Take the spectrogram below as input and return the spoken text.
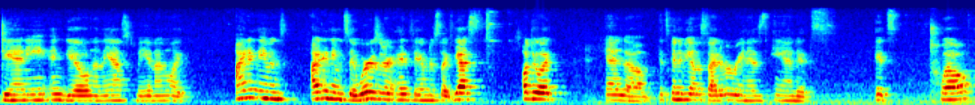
Danny and Gil, and then they asked me, and I'm like, I didn't even, I didn't even say where is it or anything. I'm just like, yes, I'll do it. And um, it's going to be on the side of arenas, and it's it's 12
